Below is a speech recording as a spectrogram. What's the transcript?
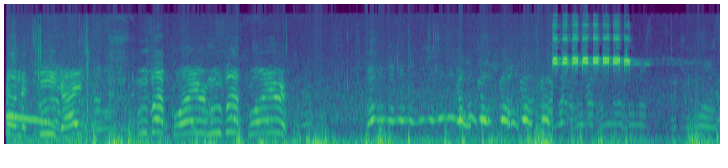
on the tee, guys. Move up, Guire. Move up, Guire. Go, go, go, go, go, go. Gloria,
